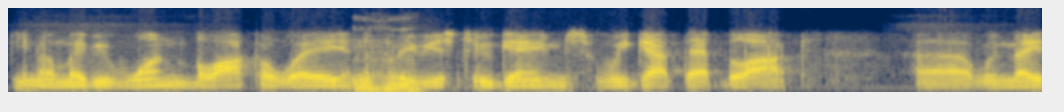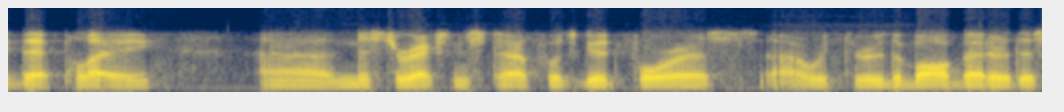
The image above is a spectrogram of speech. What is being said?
you know maybe one block away in the mm-hmm. previous two games. We got that block. Uh, we made that play. Uh, misdirection stuff was good for us. Uh, we threw the ball better this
